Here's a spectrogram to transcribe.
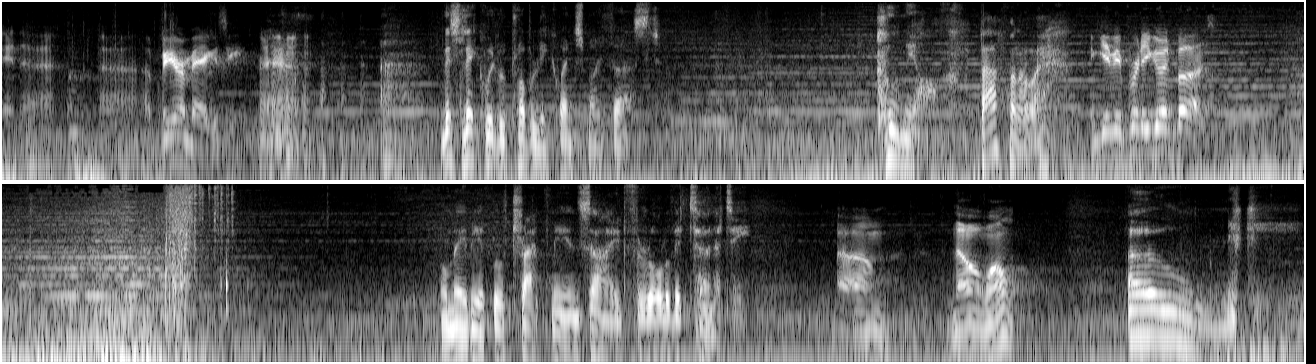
in uh, uh, a beer magazine. This liquid will probably quench my thirst. Cool me off. Definitely. and give you a pretty good buzz. Or maybe it will trap me inside for all of eternity. Um, no, it won't. Oh, Nicky.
